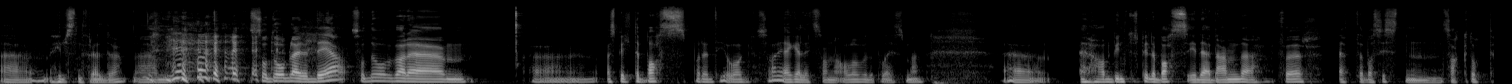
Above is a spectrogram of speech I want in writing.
Uh, hilsen foreldre. Um, så da ble det det. Så da bare uh, Jeg spilte bass på den tida òg. så jeg er litt sånn all over the place, men jeg hadde begynt å spille bass i det bandet før etter bassisten sagt opp.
